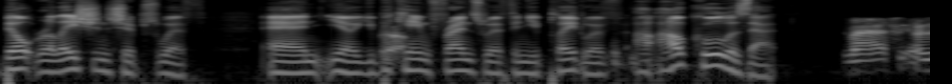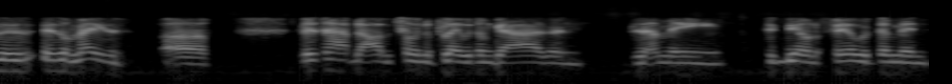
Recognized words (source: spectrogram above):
built relationships with, and you know you became friends with and you played with, how, how cool is that? Man, it's, it's, it's amazing. Uh, just to have the opportunity to play with them guys, and I mean, to be on the field with them, and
